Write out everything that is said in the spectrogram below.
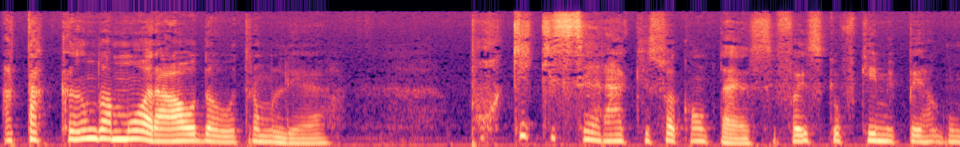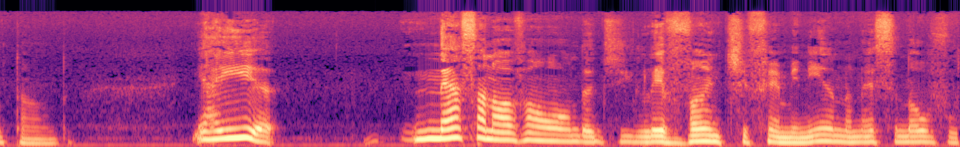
atacando a moral da outra mulher. Por que, que será que isso acontece? Foi isso que eu fiquei me perguntando. E aí, nessa nova onda de levante feminino, nesse novo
